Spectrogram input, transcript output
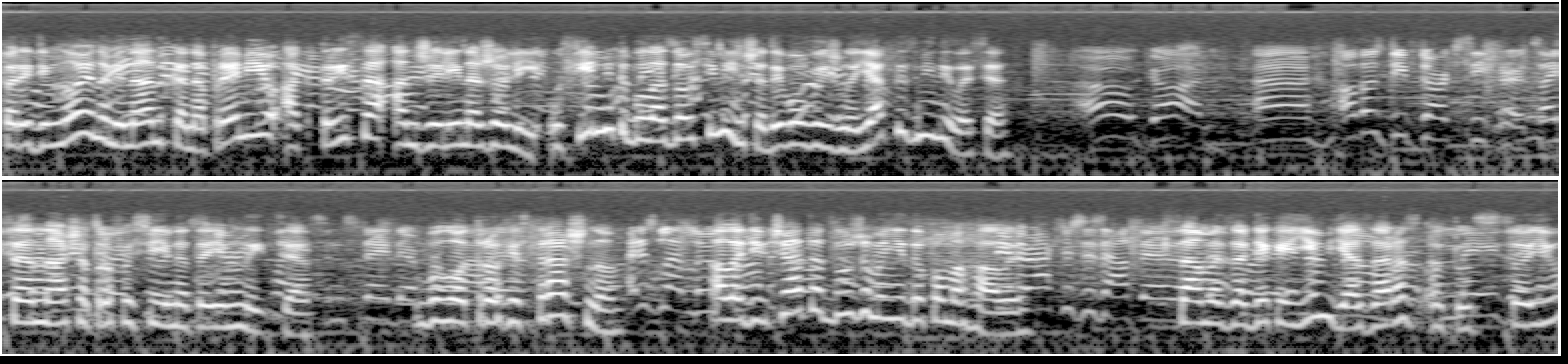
Переді мною номінантка на премію актриса Анджеліна Жолі. У фільмі ти була зовсім інша, дивовижно. Як ти змінилася? Це наша професійна таємниця. Було трохи страшно, але дівчата дуже мені допомагали. Саме завдяки їм я зараз отут стою.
